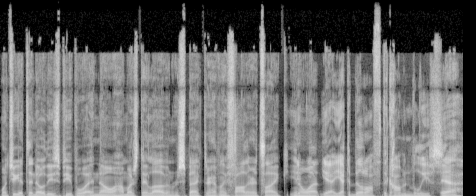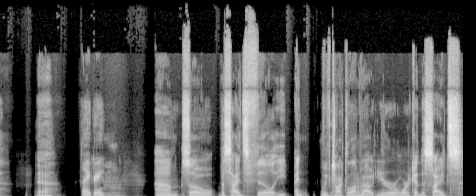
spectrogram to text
once you get to know these people and know how much they love and respect their heavenly Father, it's like you know what? Yeah, you have to build off the common beliefs. Yeah, yeah. I agree. Um, so besides Phil, and we've talked a lot about your work at the sites.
